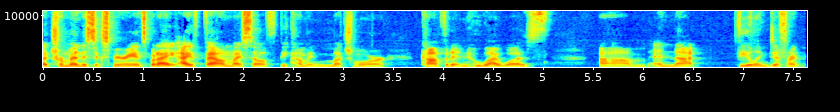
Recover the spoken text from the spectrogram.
a tremendous experience. But I, I found myself becoming much more confident in who I was, and not feeling different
